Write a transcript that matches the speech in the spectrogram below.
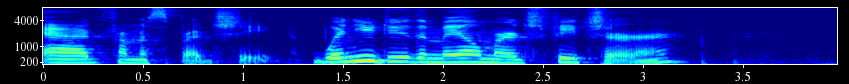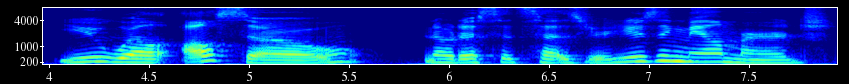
add from a spreadsheet. When you do the mail merge feature, you will also notice it says you're using mail merge.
